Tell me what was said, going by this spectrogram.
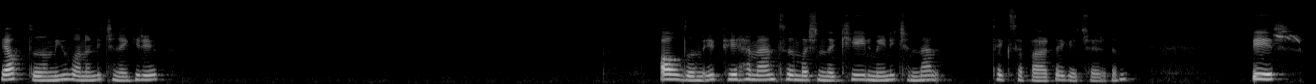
Yaptığım yuvanın içine girip aldığım ipi hemen tığın başındaki ilmeğin içinden tek seferde geçirdim. Bir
